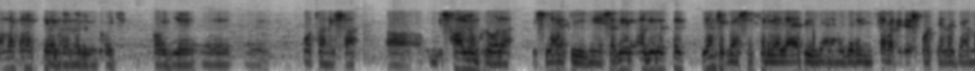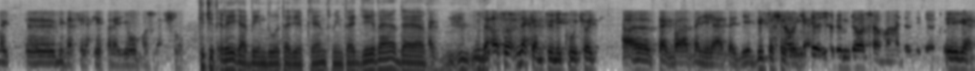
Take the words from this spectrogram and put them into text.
annak, annak tényleg nagyon örülünk, hogy, hogy ott van, és, a, a, és hallunk róla, és lehet űzni, és azért, azért ezt nem csak versenyszerűen lehet űzni, hanem azért egy szabadidős sport jelleggel meg mindenféleképpen egy jó mozgás volt. Kicsit régebb indult egyébként, mint egy éve, de... De az, nekem tűnik úgy, hogy Tekban hát mennyi lehet egy év? Biztos, hogy... Ahogy idősödünk, gyorsabban megy az idő. Igen.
